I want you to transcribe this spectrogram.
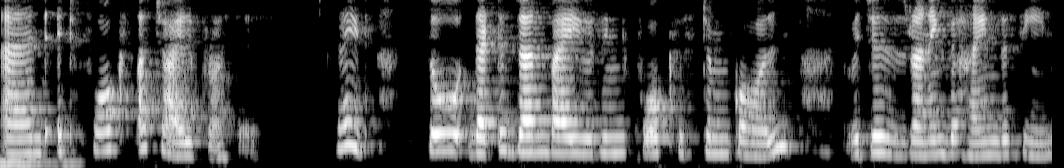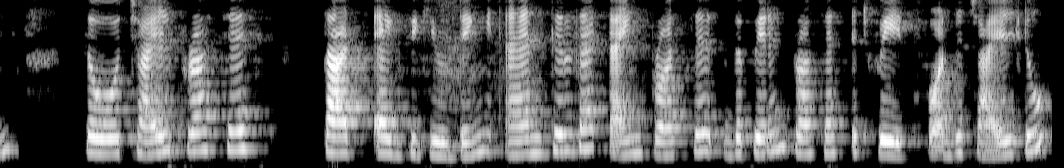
and it forks a child process right? So that is done by using fork system call which is running behind the scenes. So child process starts executing and till that time process the parent process it waits for the child to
